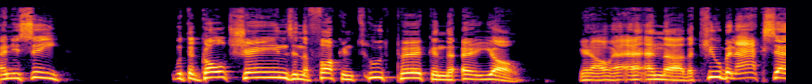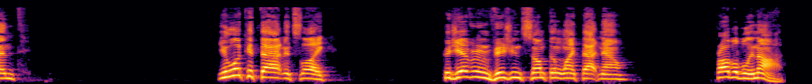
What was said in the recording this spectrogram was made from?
And you see with the gold chains and the fucking toothpick and the hey yo, you know, and, and the, the Cuban accent. You look at that and it's like, could you ever envision something like that now? Probably not.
